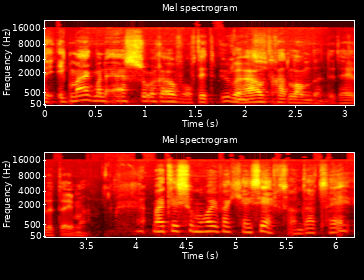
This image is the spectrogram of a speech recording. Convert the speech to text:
ik maak me er ergens zorgen over of dit überhaupt gaat landen, dit hele thema. Maar het is zo mooi wat jij zegt. Want dat, hè,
